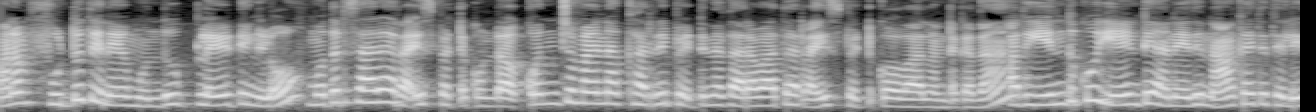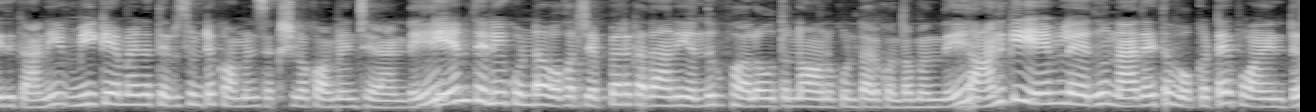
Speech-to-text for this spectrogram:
మనం ఫుడ్ తినే ముందు ప్లేటింగ్లో మొదటిసారి రైస్ పెట్టకుండా కొంచెమైనా కర్రీ పెట్టిన తర్వాత రైస్ పెట్టుకోవాలంట కదా. అది ఎందుకు ఏంటి అనేది నాకైతే తెలియదు కానీ మీకేమైనా తెలుసుంటే కామెంట్ సెక్షన్లో కామెంట్ చేయండి. ఏం తెలియకుండా ఒకరు చెప్పారు కదా అని ఎందుకు ఫాలో అవుతున్నాం అనుకుంటారు కొంతమంది. దానికి ఏం లేదు నాదైతే ఒకటే పాయింట్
